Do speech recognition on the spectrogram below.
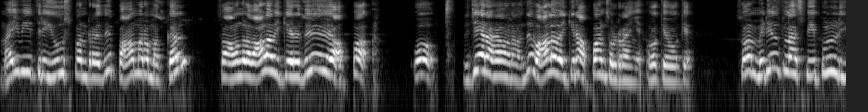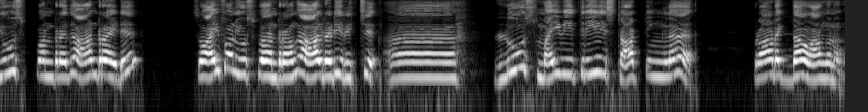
My V three use பண்ணுறது பாமர மக்கள் ஸோ அவங்கள வாழ வைக்கிறது அப்பா. ஓ விஜயராகவனை வந்து வாழ வைக்கிற அப்பான்னு சொல்கிறாங்க okay okay so middle class people use பண்ணுறது ஆண்ட்ராய்டு ஸோ ஐஃபோன் யூஸ் பண்ணுறவங்க already rich loose My V three ஸ்டார்டிங்கில் ப்ராடக்ட் தான் வாங்கணும்.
